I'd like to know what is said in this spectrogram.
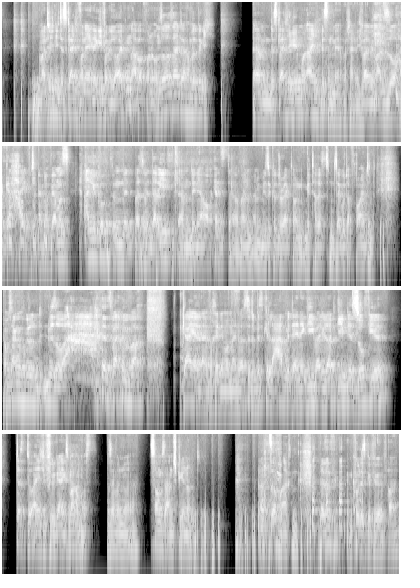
war natürlich nicht das Gleiche von der Energie von den Leuten, aber von unserer Seite haben wir wirklich ähm, das gleiche gegeben und eigentlich ein bisschen mehr wahrscheinlich, weil wir waren so gehypt einfach. Wir haben uns angeguckt mit, weißt du, mit David, ähm, den ihr auch kennst, äh, mein, mein, Musical Director und Gitarrist und sehr guter Freund und wir haben uns angeguckt und wir so, ah, es war einfach geil einfach in dem Moment, weißt du, du bist geladen mit der Energie, weil die Leute geben dir so viel, dass du eigentlich gefühlt gar nichts machen musst. Du musst einfach nur Songs anspielen und so machen. Das ist ein cooles Gefühl, vor allem.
